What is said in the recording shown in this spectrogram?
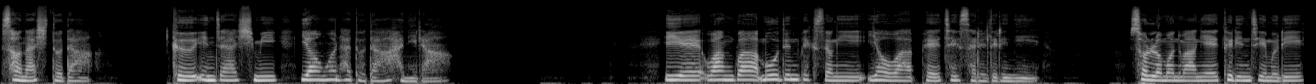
선하시도다. 그 인자하심이 영원하도다 하니라. 이에 왕과 모든 백성이 여호와 앞에 제사를 드리니 솔로몬 왕의 드린 제물이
